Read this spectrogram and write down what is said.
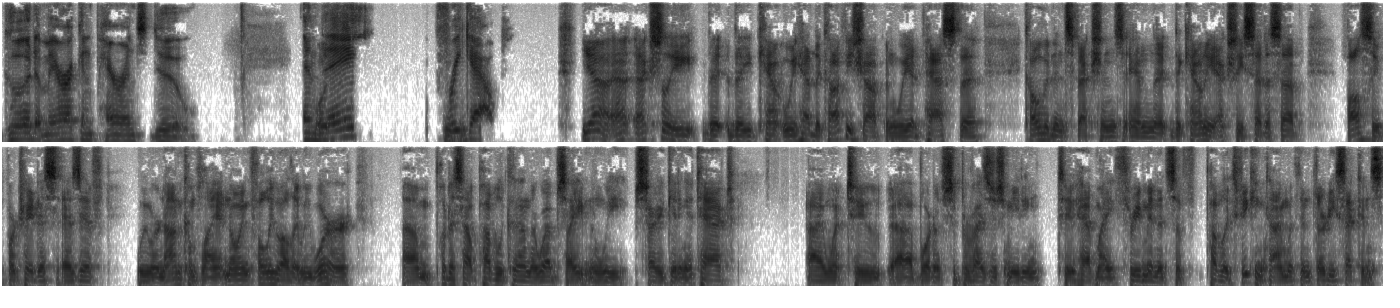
good american parents do. And well, they freak mm-hmm. out. Yeah actually the the count we had the coffee shop and we had passed the covid inspections and the, the county actually set us up falsely portrayed us as if we were non-compliant knowing fully well that we were um, put us out publicly on their website, and we started getting attacked. I went to a board of supervisors meeting to have my three minutes of public speaking time. Within 30 seconds,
